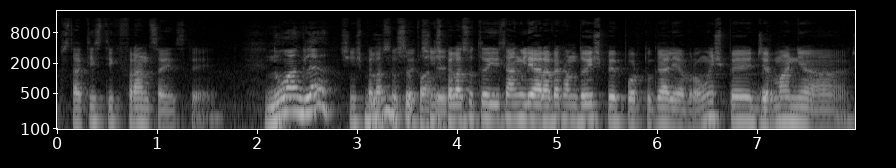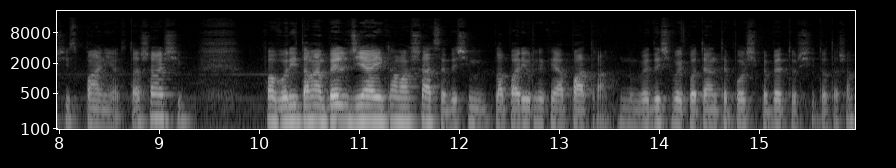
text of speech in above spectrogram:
statistic Franța este nu Anglia? 15%. Nu 15% Anglia ar avea cam 12, Portugalia vreo 11, Germania și Spania tot așa și favorita mea, Belgia, e cam a 6, deși la pariuri cred că e a 4 Nu vedeți și voi cote antepoși și pe beturi și tot așa.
